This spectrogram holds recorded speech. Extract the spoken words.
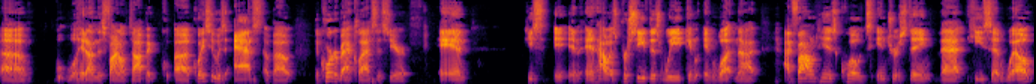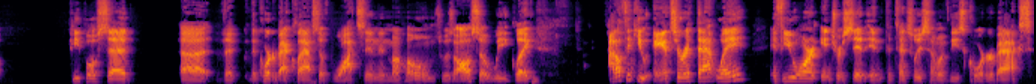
Uh, we'll hit on this final topic. Uh, Kwesi was asked about the quarterback class this year, and he's and, and how it's perceived this week and, and whatnot. I found his quotes interesting. That he said, "Well, people said uh, the the quarterback class of Watson and Mahomes was also weak." Like, I don't think you answer it that way if you aren't interested in potentially some of these quarterbacks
